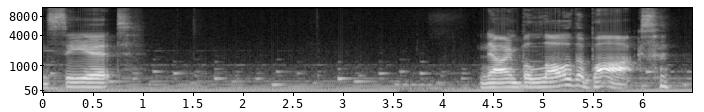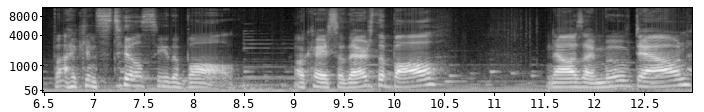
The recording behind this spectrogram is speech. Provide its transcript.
can see it. Now I'm below the box, but I can still see the ball. Okay, so there's the ball. Now as I move down,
